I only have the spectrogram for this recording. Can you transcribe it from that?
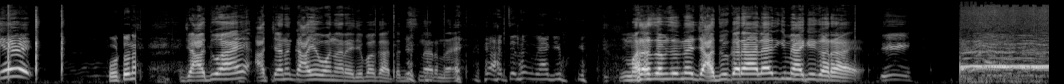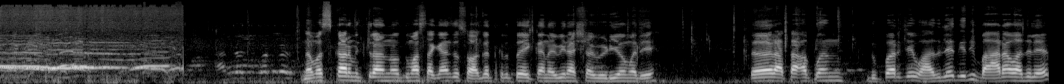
हे फोटो ना जादू आहे अचानक गायब होणार आहे ते बघा आता दिसणार नाही. अचानक मॅगी मला समजत नाही जादू करा आलाय की मॅगी करा आहे? नमस्कार मित्रांनो तुम्हा सगळ्यांचं स्वागत करतो एका नवीन अशा व्हिडिओमध्ये. तर आता आपण दुपारचे वाजलेत किती? बारा वाजलेत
